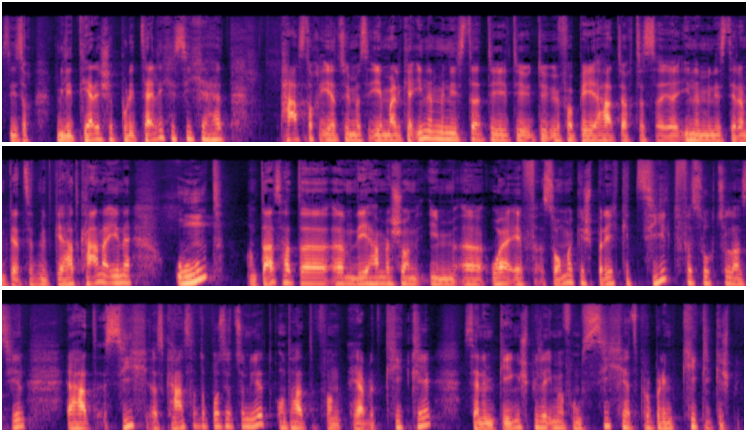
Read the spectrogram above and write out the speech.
Es ist auch militärische, polizeiliche Sicherheit passt auch eher zu ihm als ehemaliger Innenminister. Die, die, die ÖVP hat ja auch das äh, Innenministerium derzeit mit Gerhard Kahner inne. Und, und das hat äh, wir schon im äh, ORF-Sommergespräch gezielt versucht zu lancieren. Er hat sich als Kanzler positioniert und hat von Herbert Kickel, seinem Gegenspieler, immer vom Sicherheitsproblem Kickel gespielt.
